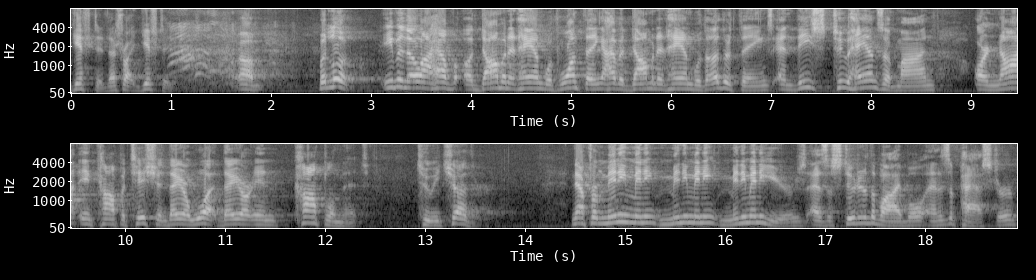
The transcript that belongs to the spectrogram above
Gifted. That's right, gifted. Um, but look, even though I have a dominant hand with one thing, I have a dominant hand with other things. And these two hands of mine are not in competition. They are what? They are in complement to each other. Now, for many, many, many, many, many, many years, as a student of the Bible and as a pastor,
